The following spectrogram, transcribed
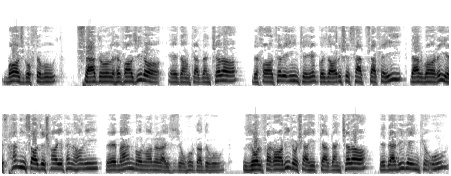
باز گفته بود صدرالحفاظی را اعدام کردن. چرا؟ به خاطر اینکه یک گزارش صد صفحه‌ای درباره همین سازش های پنهانی به من به عنوان رئیس جمهور داده بود. زلفقاری رو شهید کردن. چرا؟ به دلیل اینکه اون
